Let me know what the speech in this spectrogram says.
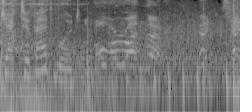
Objective Edward. Overrun them!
